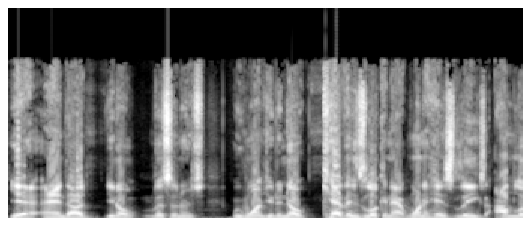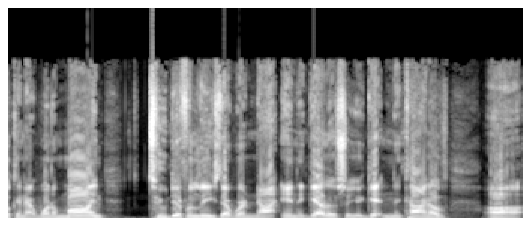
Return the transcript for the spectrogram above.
Yeah, and uh, you know, listeners, we want you to know Kevin's looking at one of his leagues. I'm looking at one of mine. Two different leagues that we're not in together, so you're getting the kind of uh,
